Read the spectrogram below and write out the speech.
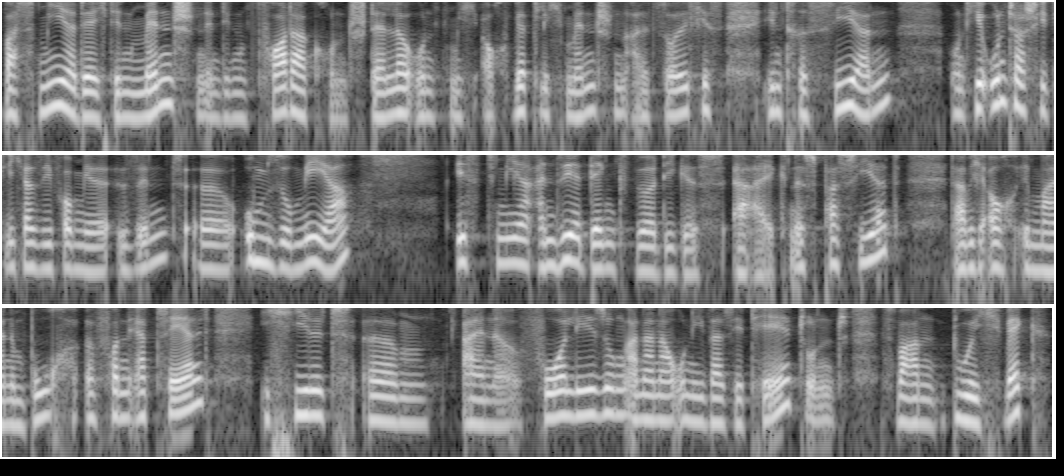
was mir, der ich den Menschen in den Vordergrund stelle und mich auch wirklich Menschen als solches interessieren und je unterschiedlicher sie von mir sind, äh, umso mehr, ist mir ein sehr denkwürdiges Ereignis passiert. Da habe ich auch in meinem Buch äh, von erzählt. Ich hielt ähm, eine Vorlesung an einer Universität und es waren durchweg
